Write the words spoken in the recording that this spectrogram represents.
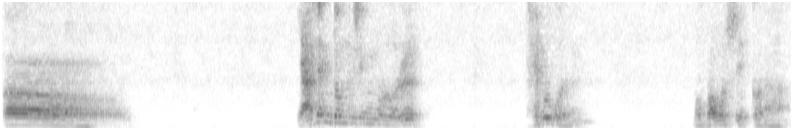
어, 야생 동식물을 대부분 뭐 먹을 수 있거나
